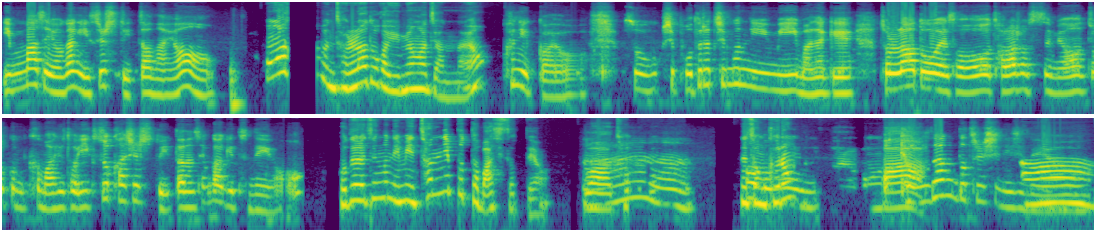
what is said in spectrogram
입맛에 영향이 있을 수도 있잖아요. 홍어 삼합은 전라도가 유명하지 않나요? 그니까요. 그래서 혹시 버들의 친구님이 만약에 전라도에서 자라셨으면 쪼끔 그 맛이 더 익숙하실 수도 있다는 생각이 드네요. 버들의 친구님이 첫 입부터 맛있었대요. 와 저도 아. 근데 아전 그런 거 너무 있어요. 어 뭔가 경상도 아. 출신이시네요.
